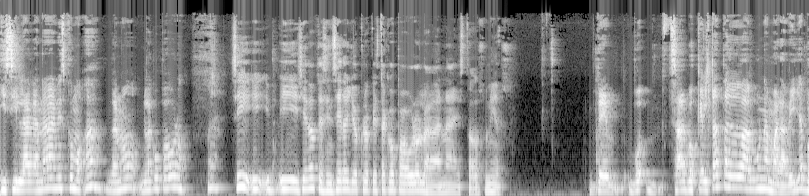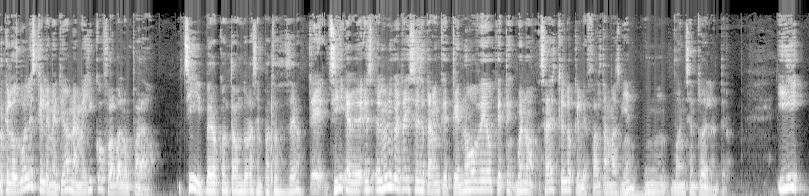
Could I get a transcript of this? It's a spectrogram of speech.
Y si la ganaran es como, ah, ganó la Copa Oro. Ah. Sí, y, y, siéndote sincero, yo creo que esta Copa Oro la gana Estados Unidos. De, salvo que el Tata haga alguna maravilla, porque los goles que le metieron a México fue a balón parado. Sí, pero contra Honduras empatas a cero. Eh, sí, el, el, único detalle es ese también, que, que no veo que... tenga... bueno, ¿sabes qué es lo que le falta más bien? Un buen centro delantero. Y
